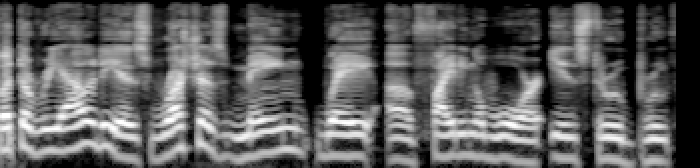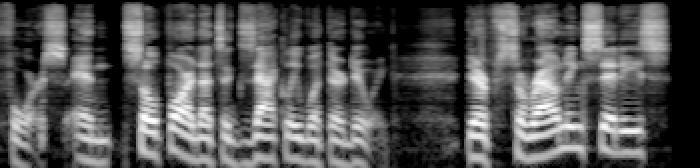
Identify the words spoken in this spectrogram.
But the reality is, Russia's main way of fighting a war is through brute force. And so far, that's exactly what they're doing. They're surrounding cities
